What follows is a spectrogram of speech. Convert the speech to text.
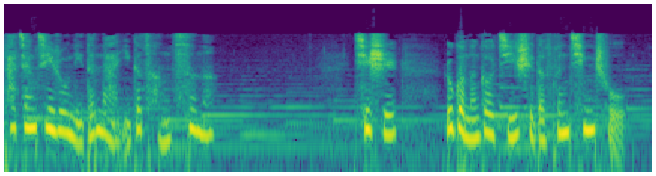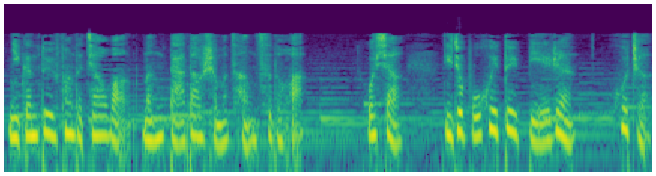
他将进入你的哪一个层次呢？其实，如果能够及时的分清楚你跟对方的交往能达到什么层次的话，我想你就不会对别人或者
